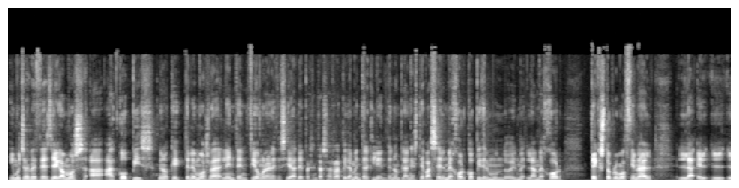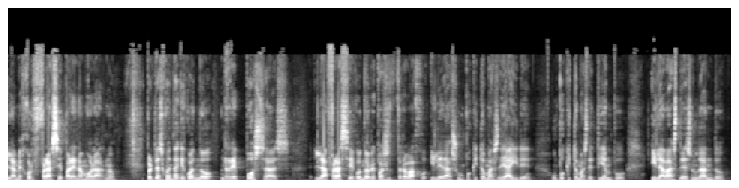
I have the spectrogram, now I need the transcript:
y muchas veces llegamos a, copies que tenemos la, intención o la necesidad de presentarse rápidamente al cliente. ¿no? En plan, este va a ser el mejor copy del mundo, la mejor texto promocional, la, la, mejor frase para enamorar. ¿no? Pero te das cuenta que cuando reposas la frase, cuando reposas tu trabajo y le das un poquito más de aire, un poquito más de tiempo y la vas desnudando,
